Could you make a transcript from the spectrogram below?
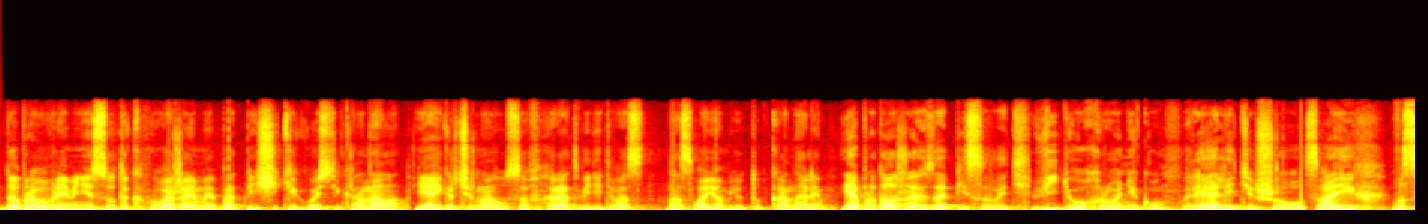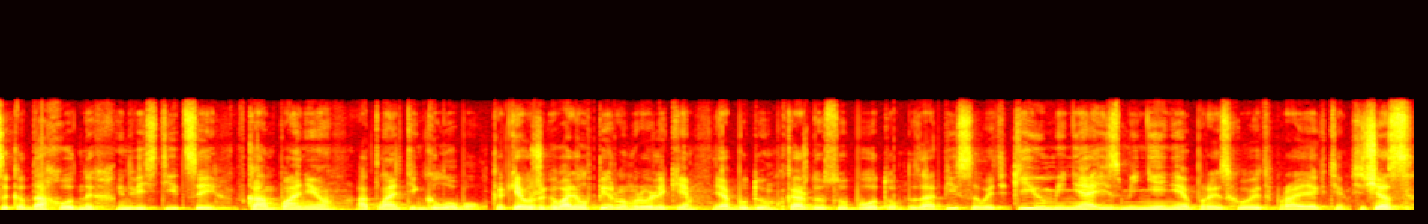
Доброго времени суток, уважаемые подписчики, гости канала. Я Игорь Черноусов, рад видеть вас на своем YouTube канале. Я продолжаю записывать видеохронику реалити-шоу своих высокодоходных инвестиций в компанию Atlantic Global. Как я уже говорил в первом ролике, я буду каждую субботу записывать, какие у меня изменения происходят в проекте. Сейчас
